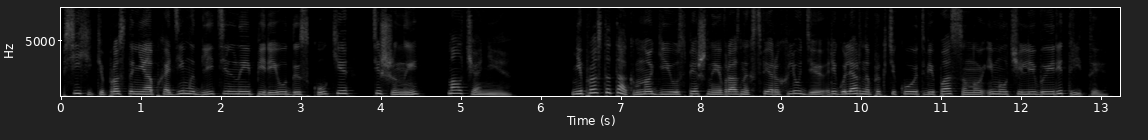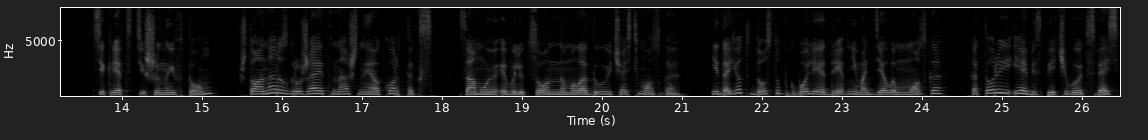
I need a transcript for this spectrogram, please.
психике просто необходимы длительные периоды скуки, тишины, молчания. Не просто так многие успешные в разных сферах люди регулярно практикуют випассану и молчаливые ретриты. Секрет тишины в том, что она разгружает наш неокортекс, самую эволюционно молодую часть мозга, и дает доступ к более древним отделам мозга, которые и обеспечивают связь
